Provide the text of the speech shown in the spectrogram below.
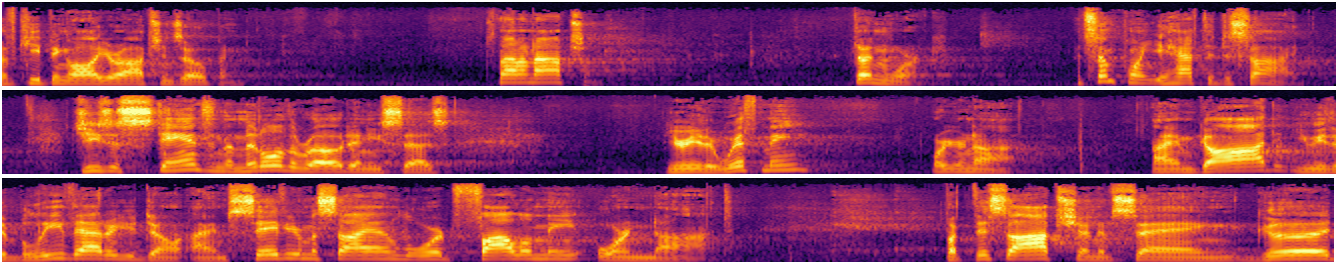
of keeping all your options open. It's not an option, it doesn't work. At some point, you have to decide. Jesus stands in the middle of the road and he says, You're either with me or you're not. I am God. You either believe that or you don't. I am Savior, Messiah, and Lord. Follow me or not. But this option of saying good,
